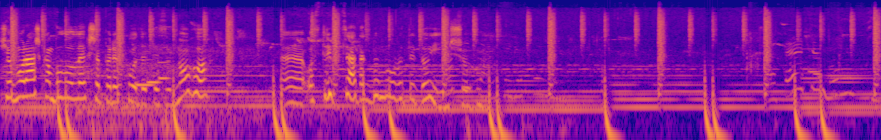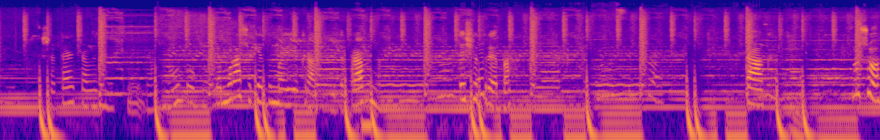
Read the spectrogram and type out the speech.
Щоб мурашкам було легше переходити з одного е, острівця, так би мовити, до іншого. Шатається, але міцний, да. Ну. Для мурашок, я думаю, якраз буде, правильно? Те, що треба. Так. Ну що,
